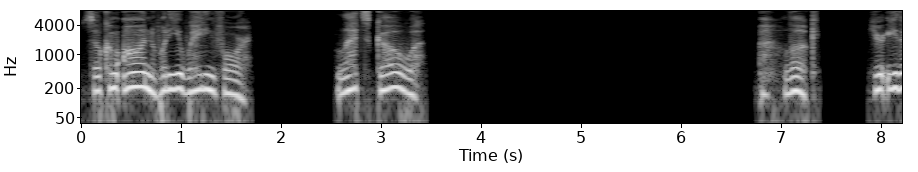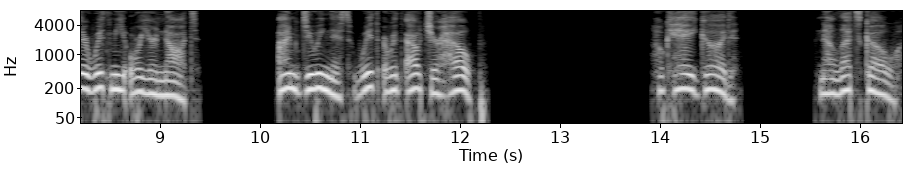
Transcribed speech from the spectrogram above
So come on, what are you waiting for? Let's go. Uh, look, you're either with me or you're not. I'm doing this with or without your help. Okay, good. Now let's go.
